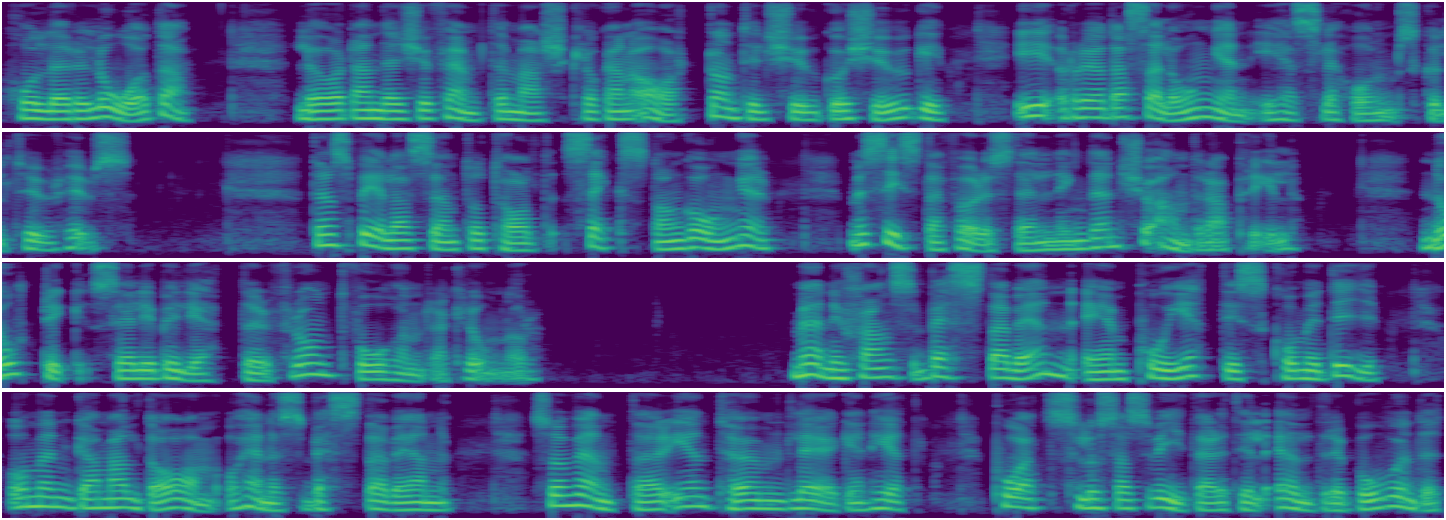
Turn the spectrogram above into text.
Håller låda lördagen den 25 mars klockan 18 till 20.20 i Röda salongen i Hässleholms kulturhus. Den spelas sedan totalt 16 gånger med sista föreställning den 22 april. Nortic säljer biljetter från 200 kronor. Människans bästa vän är en poetisk komedi om en gammal dam och hennes bästa vän som väntar i en tömd lägenhet på att slussas vidare till äldreboendet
